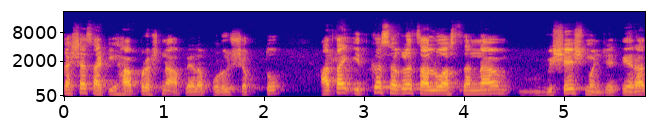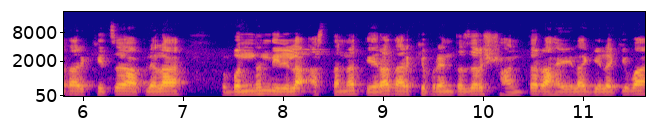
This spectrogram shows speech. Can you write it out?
कशासाठी हा प्रश्न आपल्याला पडू शकतो? आता इतकं सगळं चालू असताना विशेष म्हणजे तेरा तारखेचं आपल्याला बंधन दिलेलं असताना तेरा तारखेपर्यंत जर शांत राहायला गेलं किंवा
